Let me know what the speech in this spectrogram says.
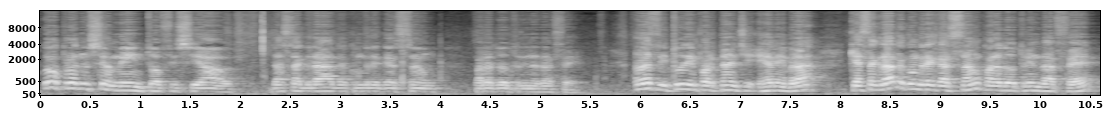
Qual é o pronunciamento oficial da Sagrada Congregação para a Doutrina da Fé? Antes de tudo, é importante relembrar que a Sagrada Congregação para a Doutrina da Fé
